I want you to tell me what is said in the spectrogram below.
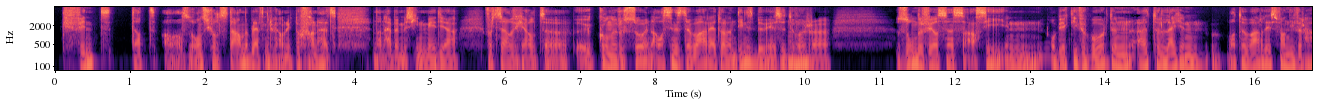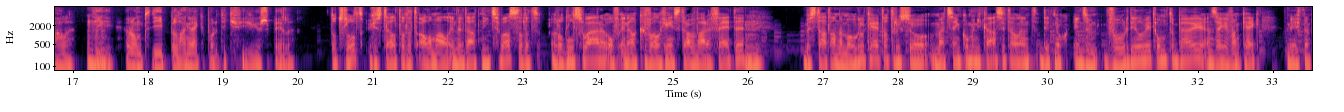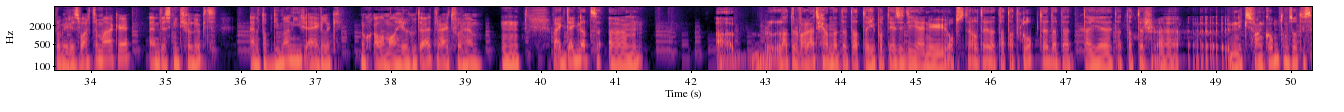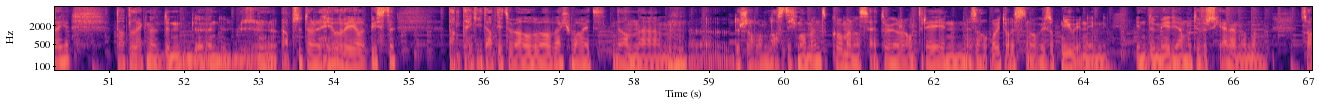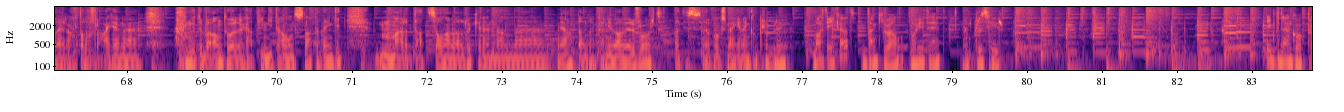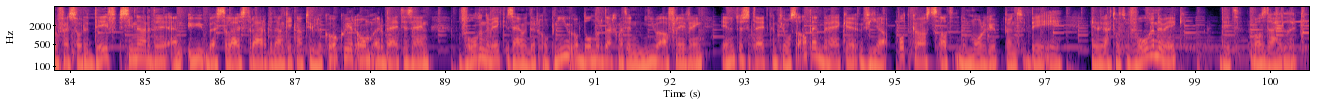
Ik vind dat als de onschuld staande blijft, en daar gaan we nu toch vanuit, dan hebben misschien media voor hetzelfde geld uh, Conor Rousseau en alleszins de waarheid wel een dienst bewezen door uh, zonder veel sensatie in objectieve woorden uit te leggen wat de waarde is van die verhalen die mhm. rond die belangrijke politieke figuur spelen. Tot slot, gesteld dat het allemaal inderdaad niets was, dat het roddels waren of in elk geval geen strafbare feiten, mhm. Bestaat dan de mogelijkheid dat Rousseau met zijn communicatietalent dit nog in zijn voordeel weet om te buigen en zeggen van kijk, men heeft me proberen zwart te maken en het is niet gelukt en het op die manier eigenlijk nog allemaal heel goed uitdraait voor hem. Mm Maar ik denk dat ehm, uh, laten we ervan uitgaan dat, dat, de hypothese die jij nu opstelt, hè, dat, dat dat klopt, hè, dat, dat, dat, je, dat, dat er uh, niks van komt, om zo te zeggen. Dat lijkt me de, een, een, absoluut een heel reële piste dan denk ik dat dit wel, wel wegwaait. Dan, mm -hmm. uh, er zal een lastig moment komen als hij terug een rentree en hij zal ooit wel eens nog eens opnieuw in, in, in de media moeten verschijnen. En dan zal hij een aantal vragen uh, moeten beantwoorden. Daar gaat hij niet aan ontsnappen, denk ik. Maar dat zal dan wel lukken en dan, uh, ja, dan, dan kan hij wel weer voort. Dat is volgens mij geen enkel probleem. Bart Eekhout, dankjewel voor je tijd. Met plezier. Ik bedank ook professor Dave Sinarde en u, beste luisteraar, bedank ik natuurlijk ook weer om erbij te zijn. Volgende week zijn we er opnieuw op donderdag met een nieuwe aflevering. In de tussentijd kunt u ons altijd bereiken via podcasts.demorgen.be. Heel graag tot volgende week. Dit was duidelijk.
